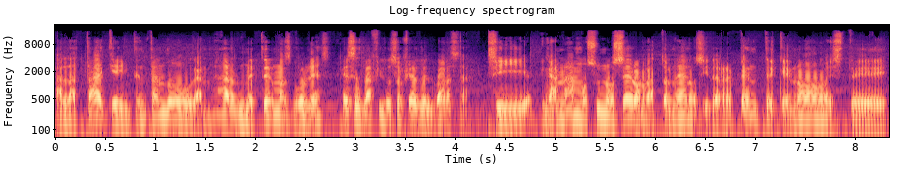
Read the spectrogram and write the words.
al ataque, intentando ganar, meter más goles, esa es la filosofía del Barça. Si ganamos 1-0 ratoneros y de repente que no, este,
